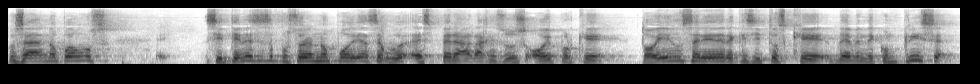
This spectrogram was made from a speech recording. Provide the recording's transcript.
O sea, no podemos, si tienes esa postura, no podrías esperar a Jesús hoy porque todavía hay una serie de requisitos que deben de cumplirse.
